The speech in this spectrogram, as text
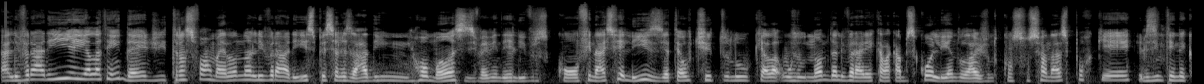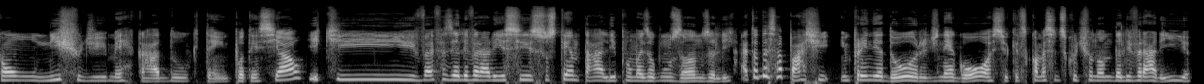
a livraria e ela tem a ideia de transformar ela numa livraria especializada em romances e vai vender livros com finais felizes e até o título que ela. O nome da livraria que ela acaba escolhendo lá junto com os funcionários porque eles entendem que é um nicho de mercado que tem potencial e que vai fazer a livraria se sustentar ali por mais alguns anos ali. Aí toda essa parte empreendedora, de negócio, que eles começam a discutir o nome da livraria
